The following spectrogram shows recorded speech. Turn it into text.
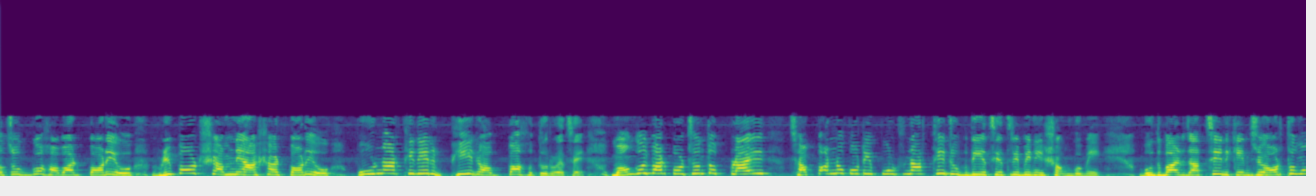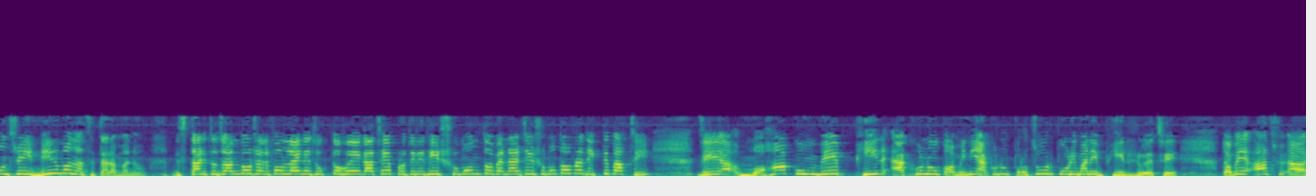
অযোগ্য হওয়ার পরেও রিপোর্ট সামনে আসার পরেও পূর্ণার্থীদের ভিড় অব্যাহত রয়েছে। মঙ্গলবার পর্যন্ত প্রায় ছাপ্পান্ন কোটি পূর্ণার্থী ডুব দিয়েছে ত্রিবেণী সঙ্গমে। বুধবার যাচ্ছেন কেন্দ্রীয় অর্থমন্ত্রী নির্মলা সীতারামনও বিস্তারিত জানব টেলিফোন লাইনে যুক্ত হয়ে গেছে প্রতিনিধি সুমন্ত ব্যানার্জি। সুমন্ত আমরা দেখতে পাচ্ছি যে মহাকুম্ভে ভিড় এখনও কমেনি এখনও প্রচুর পরিমাণে ভিড় রয়েছে। তবে আজ আহ,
